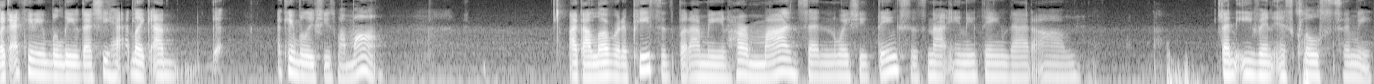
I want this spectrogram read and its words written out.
Like I can't even believe that she had like I I can't believe she's my mom like I love her to pieces, but I mean her mindset and the way she thinks is not anything that um that even is close to me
